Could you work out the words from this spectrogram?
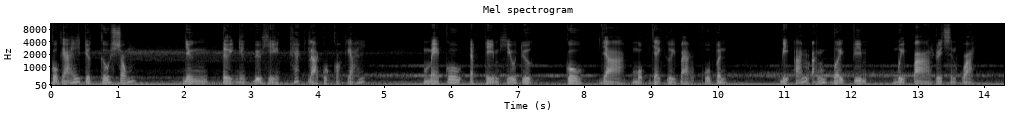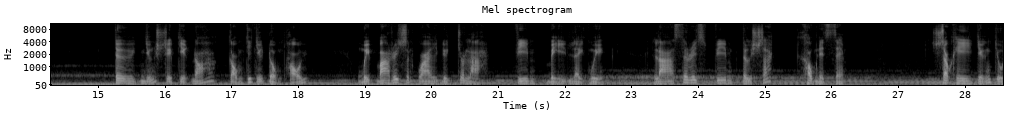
cô gái được cứu sống, nhưng từ những biểu hiện khác lạ của con gái, mẹ cô đã tìm hiểu được cô và một vài người bạn của mình bị ám ảnh bởi phim 13 Reasons Why. Từ những sự việc đó cộng với những đồn thổi, 13 Reasons Why được cho là phim bị lời nguyền là series phim tự sát không nên xem. Sau khi những vụ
